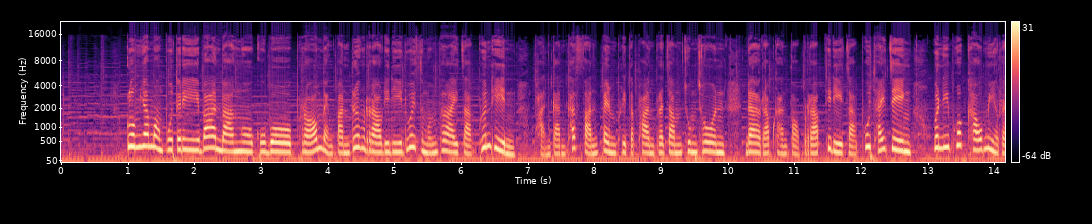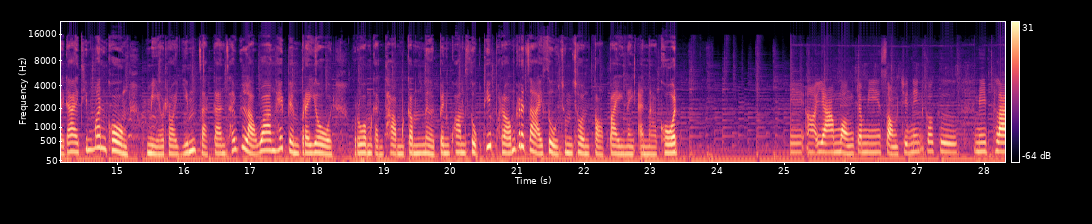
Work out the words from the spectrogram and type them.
กลุ่มยาหม่องปูตรีบ้านบางโงกูโบ พร้อมแบ่งปันเรื่องราวดีๆ ด้วยสมุนไพรจากพื้นถิ่น ผ่านการคัดสรรเป็นผลิตภัณฑ์ประจำชุมชน ได้รับการตอบรับที่ดีจากผู้ใช้จริง วันนี้พวกเขามีรายได้ที่มั่นคง มีรอยยิ้มจากการใช้เวลาว่างให้เป็นประโยชน์ ร่วมกันทำกำเนิดเป็นความสุขที่พร้อมกระจายสู่ชุมชนต่อไปในอนาคต ยาหม่องจะมี 2 ชนิดก็คือ มีไพร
